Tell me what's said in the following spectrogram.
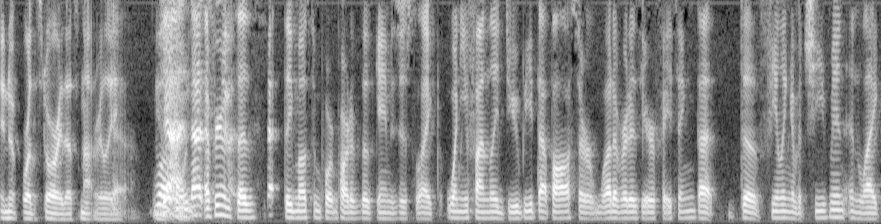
in it for the story, that's not really. yeah. Well, Yeah, and and that- everyone that- says that- the most important part of those games is just like when you finally do beat that boss or whatever it is you're facing, that the feeling of achievement and like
